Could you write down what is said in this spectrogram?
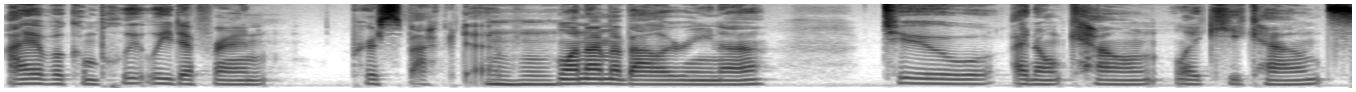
I have a completely different perspective. Mm-hmm. One, I'm a ballerina. Two, I don't count like he counts.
